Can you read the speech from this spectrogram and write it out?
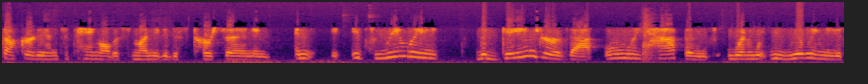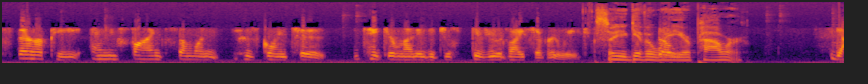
suckered into paying all this money to this person. And, and it's really, the danger of that only happens when what you really need is therapy and you find someone who's going to take your money to just give you advice every week. So you give away So- your power. Yeah,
